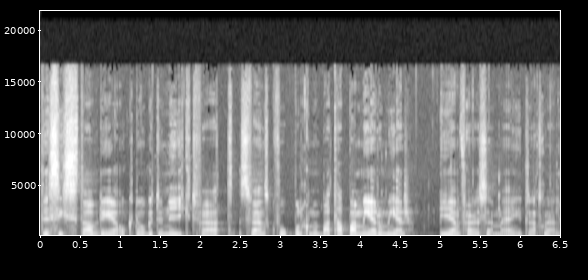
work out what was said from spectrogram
det sista av det och något unikt för att svensk fotboll kommer bara tappa mer och mer i jämförelse med internationell.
